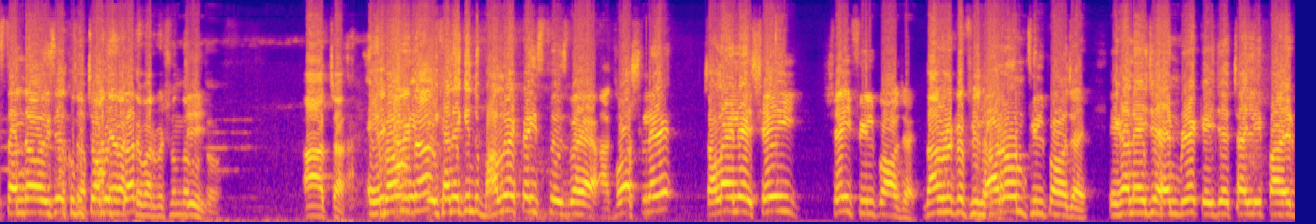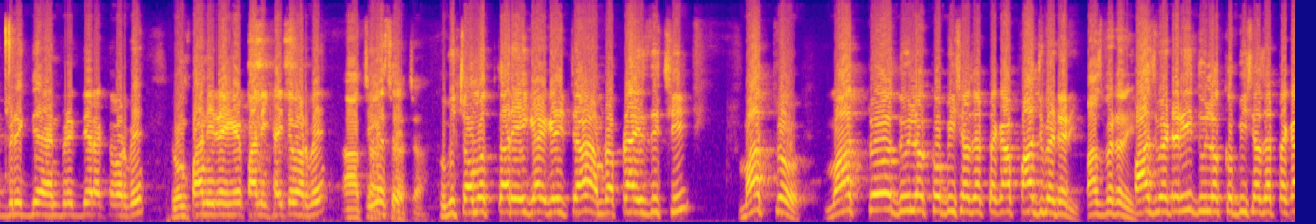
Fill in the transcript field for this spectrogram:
স্থান দেওয়া হয়েছে। খুবই আচ্ছা, চমৎকার। রাখতে পারবে সুন্দর আচ্ছা এবং এখানে কিন্তু ভালো একটা স্পেস ভাইয়া। বসলে চালাইলে সেই সেই ফিল পাওয়া যায়। দারুণ একটা ফিল দারুণ ফিল পাওয়া যায়। এখানে এই যে হ্যান্ড ব্রেক এই যে চাইলে পায়ের ব্রেক দিয়ে হ্যান্ড ব্রেক দিয়ে রাখতে পারবে এবং পানি রেখে পানি খাইতে পারবে। আচ্ছা, ঠিক আছে? আচ্ছা, আচ্ছা। খুবই চমৎকার এই গাড়িটা আমরা প্রাইস দিচ্ছি মাত্র মাত্র দুই লক্ষ বিশ হাজার টাকা পাঁচ ব্যাটারি পাঁচ ব্যাটারি পাঁচ ব্যাটারি দুই লক্ষ বিশ হাজার টাকা।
